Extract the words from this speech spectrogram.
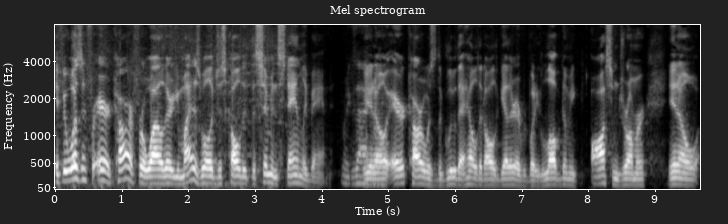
If it wasn't for Eric Carr for a while there, you might as well have just called it the Simmons Stanley Band. Exactly. You know, Eric Carr was the glue that held it all together. Everybody loved him. He, awesome drummer. You know,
